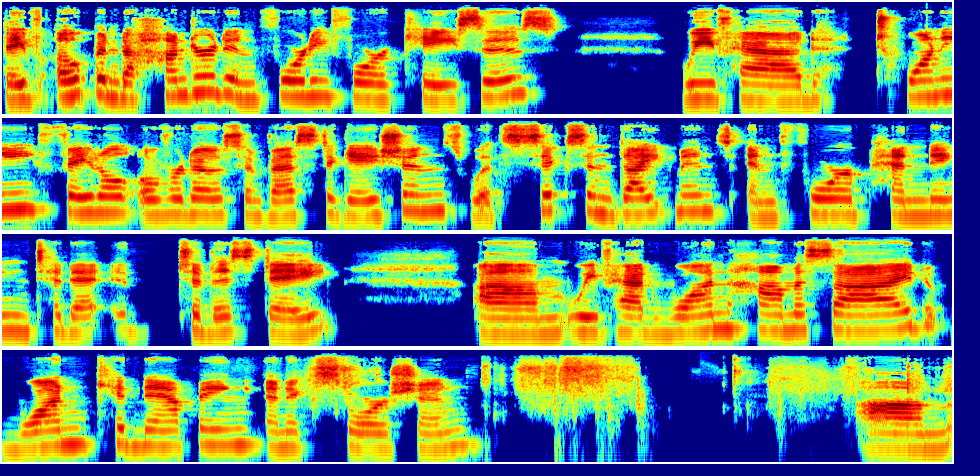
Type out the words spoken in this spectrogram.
They've opened 144 cases. We've had 20 fatal overdose investigations with six indictments and four pending today, to this date. Um, we've had one homicide, one kidnapping and extortion. Um,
